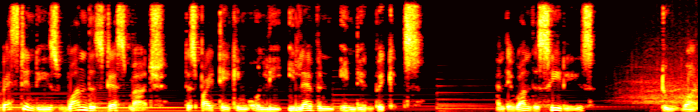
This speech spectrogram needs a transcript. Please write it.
West Indies won this test match despite taking only 11 Indian wickets, and they won the series 2 1.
